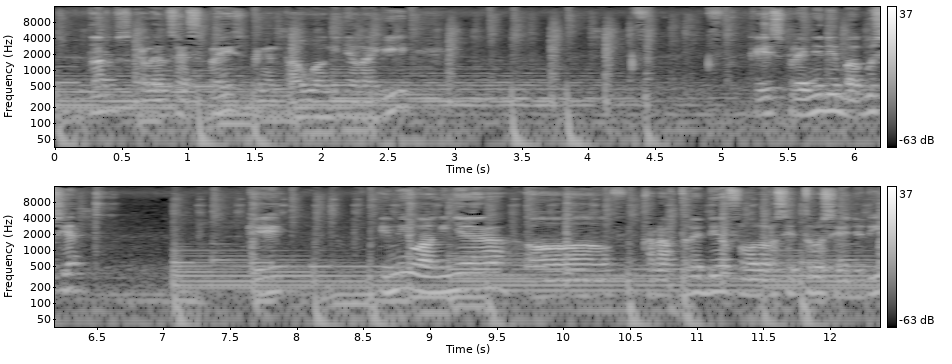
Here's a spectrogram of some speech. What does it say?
sebentar sekalian saya spray pengen tahu wanginya lagi Oke, okay, spraynya dia bagus ya. Oke, okay. Ini wanginya uh, karakternya dia floral citrus ya, jadi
